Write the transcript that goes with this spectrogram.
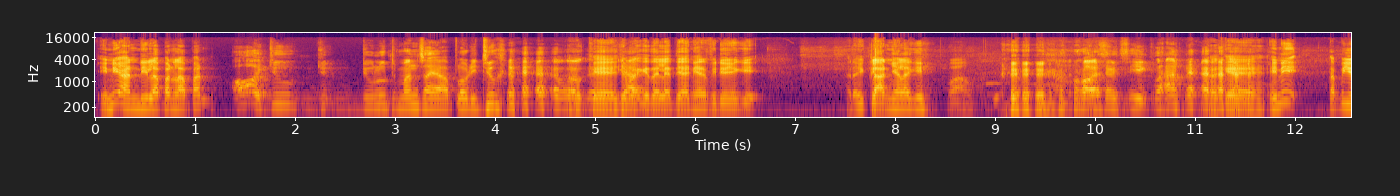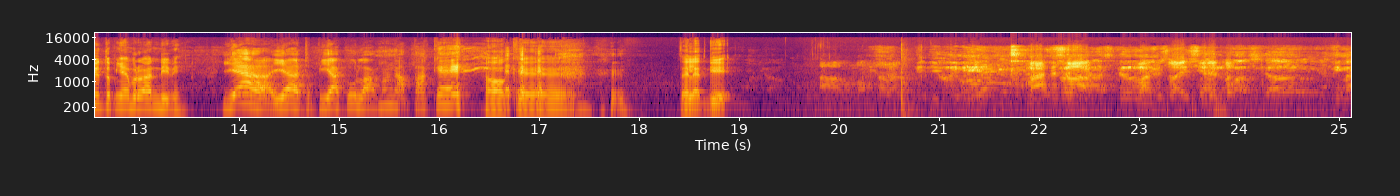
ini Andi 88. Oh itu du- dulu teman saya upload itu. Oke, coba Ya. kita lihat ya. Ini ada videonya, Gi. Ada iklannya lagi. Wow. Oh, iklan. Oke, ini tapi YouTube-nya Bro Andi nih. ya, ya, tapi aku lama nggak pakai. Oke. Kita lihat, Gi. mahasiswa mahasiswa isi dan Lima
